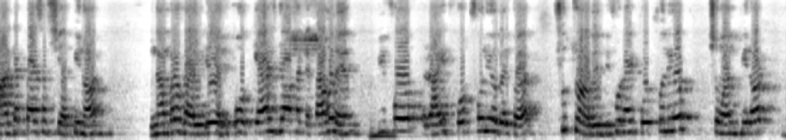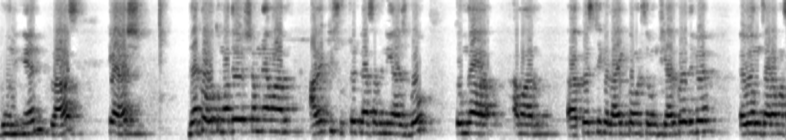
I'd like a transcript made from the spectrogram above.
market price of share P not number of N ও ক্যাশ দেওয়া থাকে, তাহলে বিফোর রাইট পোর্টফোলিও বের করার সূত্র হবে বিফোর রাইট পোর্টফোলিও সমান পি নট গুণ এন প্লাস ক্যাশ দেখো, তোমাদের সামনে আমার আরেকটি সূত্রের ক্লাস আমি নিয়ে আসব। তোমরা আমার পেজটিকে লাইক কমেন্টস এবং শেয়ার করে দিবে এবং যারা আমার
